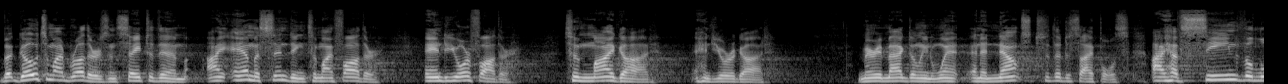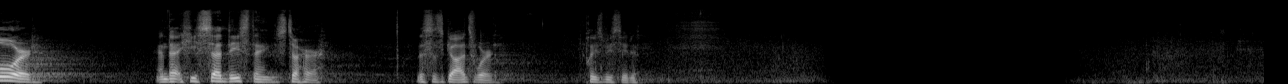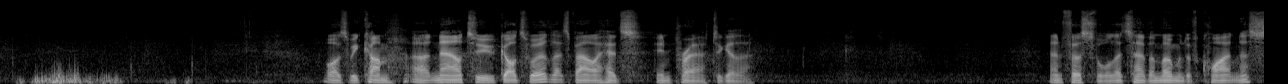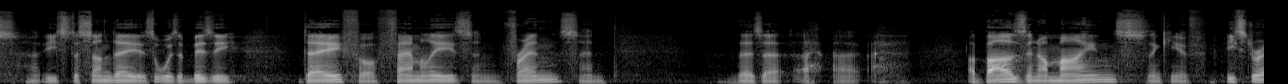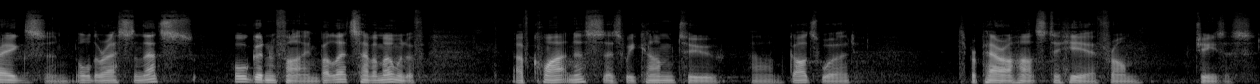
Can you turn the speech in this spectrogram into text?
But go to my brothers and say to them, I am ascending to my Father and your Father, to my God and your God. Mary Magdalene went and announced to the disciples, I have seen the Lord, and that he said these things to her. This is God's word. Please be seated. Well, as we come uh, now to God's Word, let's bow our heads in prayer together. And first of all, let's have a moment of quietness. Uh, Easter Sunday is always a busy day for families and friends, and there's a, a, a, a buzz in our minds thinking of Easter eggs and all the rest, and that's all good and fine. But let's have a moment of, of quietness as we come to um, God's word to prepare our hearts to hear from Jesus.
